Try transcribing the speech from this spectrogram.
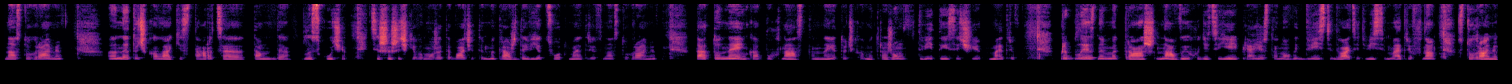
на 100 грамів. Ниточка Lucky Star, це там, де блискучі ці шишечки ви можете бачити, метраж 900 метрів на 100 грамів. Та тоненька пухнаста ниточка метражом в 2000 метрів. Приблизний метраж на виході цієї пряжі становить 228 метрів на 100 грамів.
